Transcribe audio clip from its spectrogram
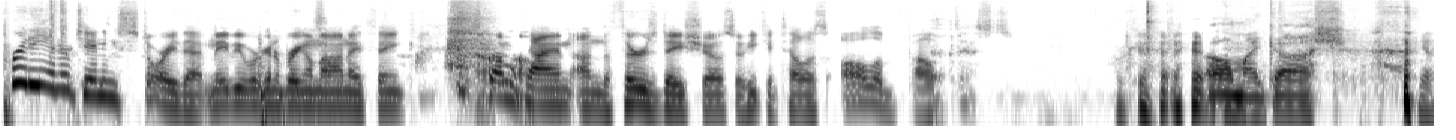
pretty entertaining story. That maybe we're going to bring him on. I think sometime on the Thursday show, so he could tell us all about this. Okay. oh my gosh. yeah.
